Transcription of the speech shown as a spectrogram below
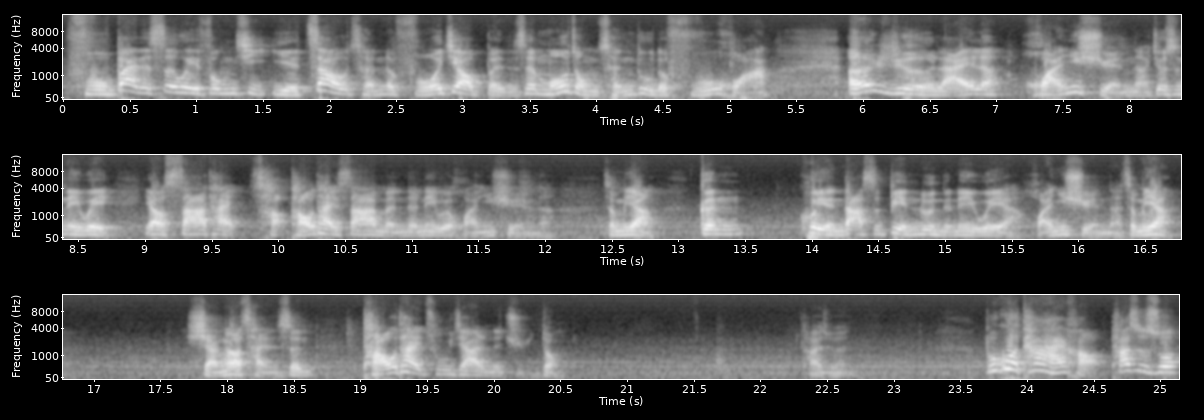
腐败的社会风气，也造成了佛教本身某种程度的浮华，而惹来了桓玄呢，就是那位要杀太淘淘汰沙门的那位桓玄呢，怎么样？跟慧远大师辩论的那位啊，桓玄呢，怎么样？想要产生淘汰出家人的举动，他说。不过他还好，他是说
